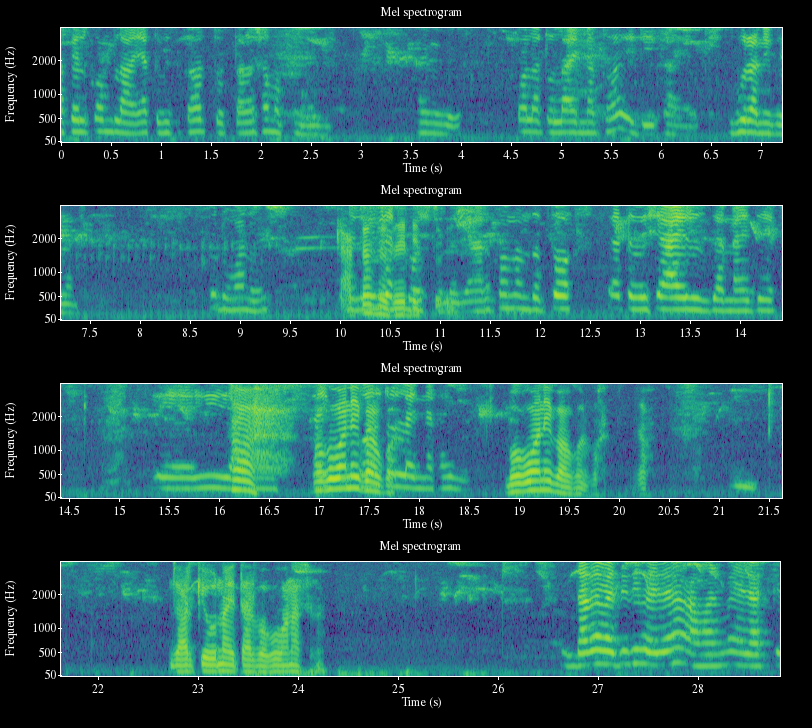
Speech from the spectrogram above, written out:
আপেল কমলা এত কিছু খাওয়ার তো তারা সামর্থ্য নেই। খাইবে বলে। কলা তো লাইন না তো এটি আর কি। মানুষ। আর সন্তান তো এত বেশি আয় রোজগার নাই যে ভগবানই পাও লাইন না খাইবে। ভগবানই পাও করব। যার কেউ নাই তার ভগবান আছে না। দাদা ভাই দিদি ভাইরা আমার মেয়ের আজকে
